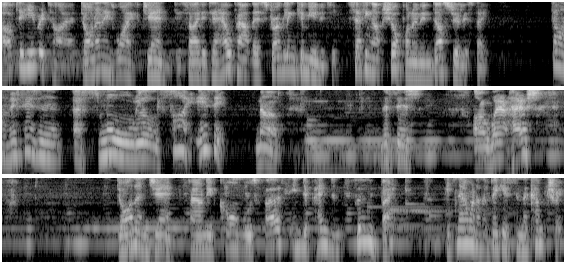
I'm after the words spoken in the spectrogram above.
After he retired, Don and his wife Jen decided to help out their struggling community, setting up shop on an industrial estate. Don, this isn't a small little site, is it? No. This is our warehouse. Don and Jen founded Cornwall's first independent food bank. It's now one of the biggest in the country.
